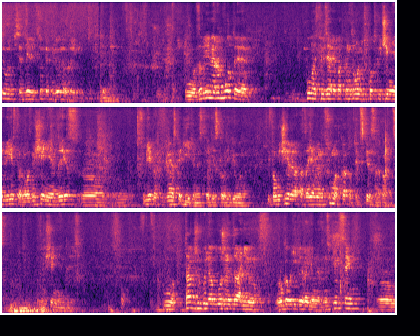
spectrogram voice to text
542,59 мільйона гривень. Вот. За время работы полностью взяли под контроль вход включения в реестр на возмещение НДС э, субъектов предпринимательской деятельности Одесского региона и получили от заявленных сумм откат от 30 до 40% возмещения НДС. Вот. Также были обложены данью руководители районных инспекций, э,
